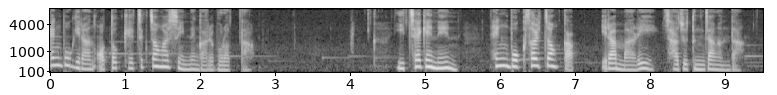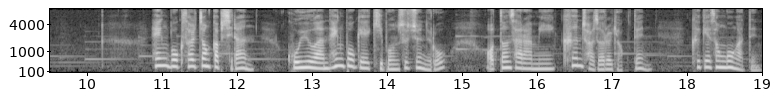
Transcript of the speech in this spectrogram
행복이란 어떻게 측정할 수 있는가를 물었다. 이 책에는 행복 설정값이란 말이 자주 등장한다. 행복 설정값이란 고유한 행복의 기본 수준으로 어떤 사람이 큰 좌절을 겪든 크게 성공하든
